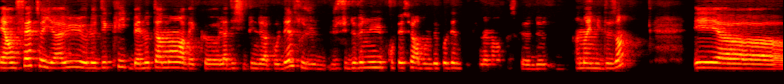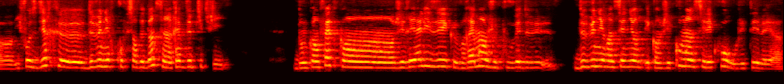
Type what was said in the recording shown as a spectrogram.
Et en fait, il y a eu le déclic, ben, notamment avec euh, la discipline de la pole dance, où je, je suis devenue professeure donc, de pole dance depuis maintenant presque deux, un an et demi, deux ans. Et euh, il faut se dire que devenir professeur de danse, c'est un rêve de petite fille. Donc en fait, quand j'ai réalisé que vraiment je pouvais devenir enseignante et quand j'ai commencé les cours où j'étais ben, euh,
